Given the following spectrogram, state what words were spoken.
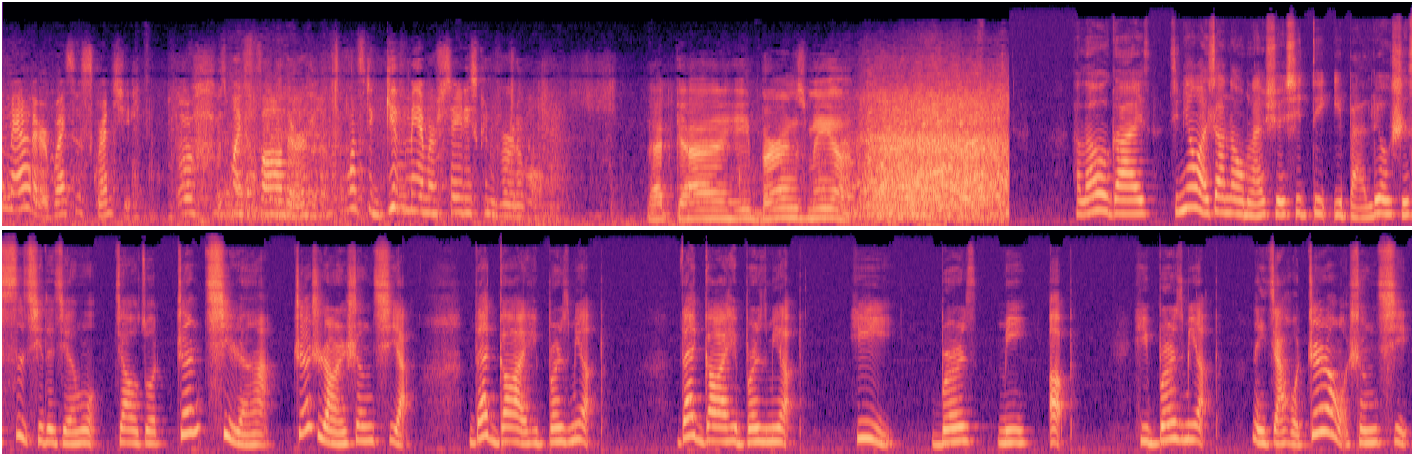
the matter? Why so scrunchy? Ugh, it was my father. He wants to give me a Mercedes convertible. That guy, he burns me up. Hello, guys！今天晚上呢，我们来学习第一百六十四期的节目，叫做“真气人啊，真是让人生气啊”。That guy, he burns me up. That guy, he burns me up. He burns me up. He burns me up. 那家伙真让我生气。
